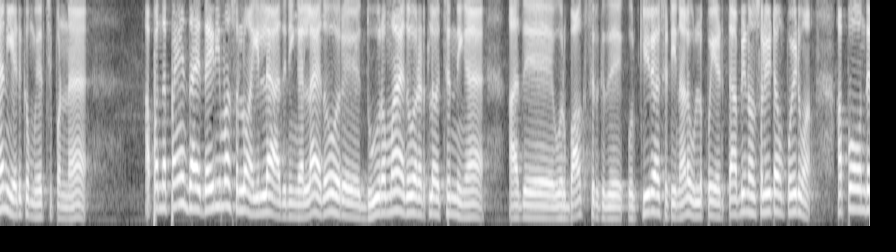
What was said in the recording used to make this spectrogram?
ஏன் நீ எடுக்க முயற்சி பண்ண? அப்போ அந்த பையன் தை தைரியமாக சொல்லுவான் இல்லை அது நீங்கள் எல்லாம் ஏதோ ஒரு தூரமாக ஏதோ ஒரு இடத்துல வச்சுருந்தீங்க. அது ஒரு பாக்ஸ் இருக்குது ஒரு கியூரியாசிட்டினால உள்ளே போய் எடுத்தேன் அப்படின்னு அவன் சொல்லிவிட்டு அவன் போயிடுவான். அப்போது அந்த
